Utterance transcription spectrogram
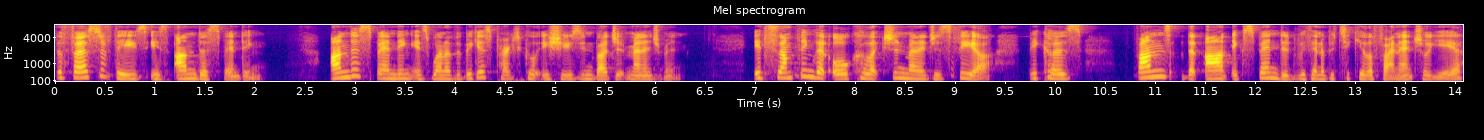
The first of these is underspending. Underspending is one of the biggest practical issues in budget management. It's something that all collection managers fear because funds that aren't expended within a particular financial year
